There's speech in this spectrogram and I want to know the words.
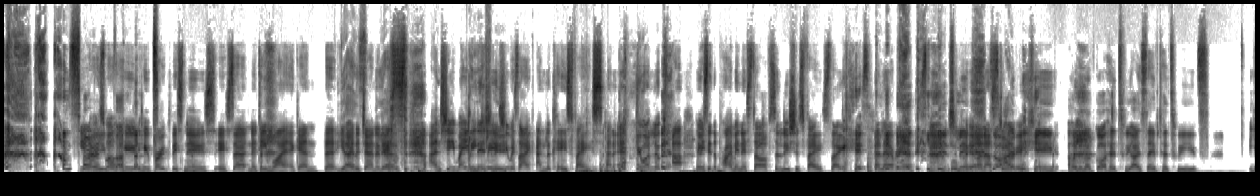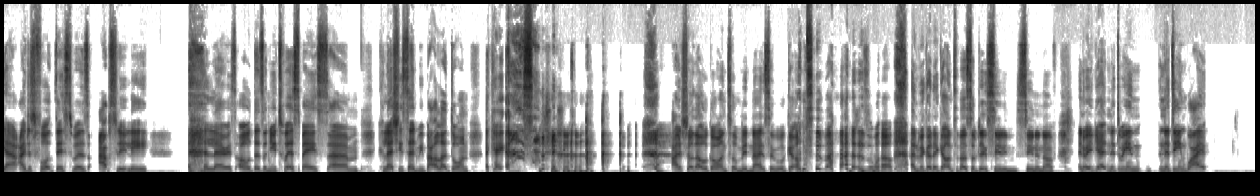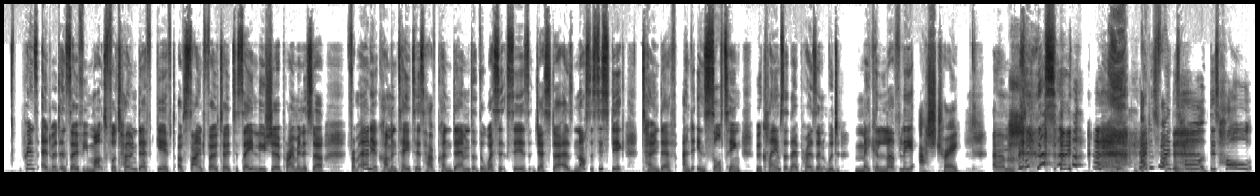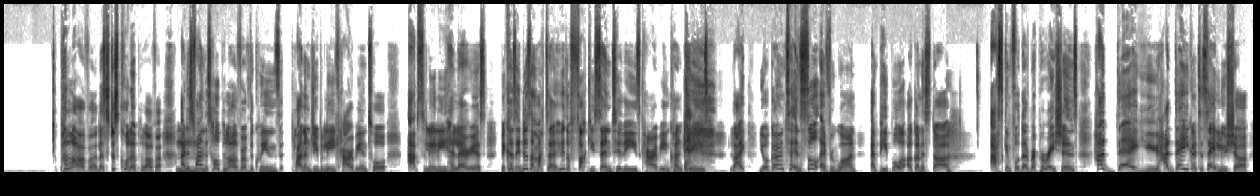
I'm sorry. You know as well but- who who broke this news? It's uh, Nadine White again, the you know the Yes, journalist, and she made it Literally. clear. She was like, "And look at his face," and everyone looked at who is it? The Prime Minister of St Lucia's face. Like it's hilarious. we'll put it on our so I story. literally- hold on, I've got her tweet. I saved her tweets. Yeah, I just thought this was absolutely hilarious. Oh, there's a new Twitter space. Um, Kalechi said we battle at dawn. Okay, I'm sure that will go on till midnight, so we'll get onto that as well. And we're gonna get onto that subject soon, soon enough. Anyway, yeah, Nadine Nadine White. Prince Edward and Sophie mocked for tone deaf gift of signed photo to St. Lucia Prime Minister. From earlier commentators have condemned the Wessexes gesture as narcissistic, tone deaf, and insulting, who claims that their present would make a lovely ashtray. Um, so I just find this whole this whole palaver. Let's just call it a palaver. I just Mm. find this whole palaver of the Queen's Platinum Jubilee Caribbean tour absolutely hilarious because it doesn't matter who the fuck you send to these Caribbean countries. like, you're going to insult everyone and people are going to start asking for their reparations. How dare you? How dare you go to St. Lucia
